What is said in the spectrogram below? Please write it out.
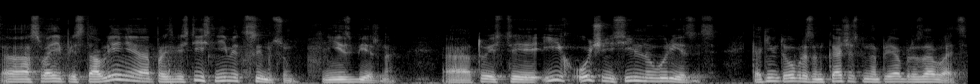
э, свои представления произвести с ними цимсум, неизбежно. то есть их очень сильно урезать, каким-то образом качественно преобразовать.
